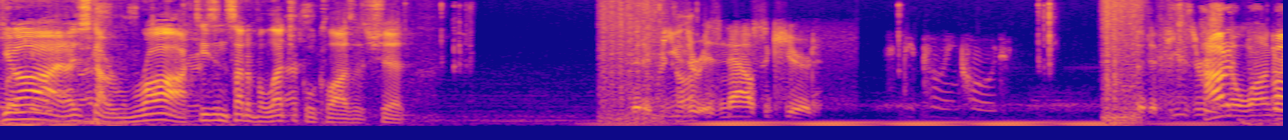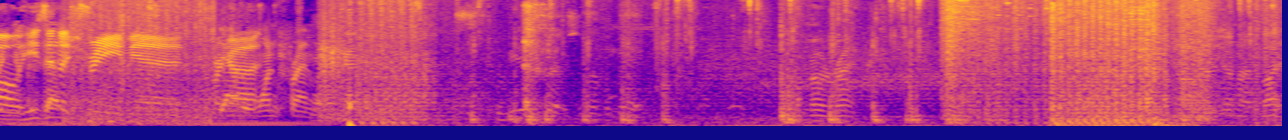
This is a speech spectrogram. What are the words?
god, I just got rocked. He's inside of electrical closet shit. The diffuser is now secured. Deploying code. The diffuser How is no longer oh, in your he's in the stream, yeah. Down to Forgot. One friendly. I'm rolling right.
